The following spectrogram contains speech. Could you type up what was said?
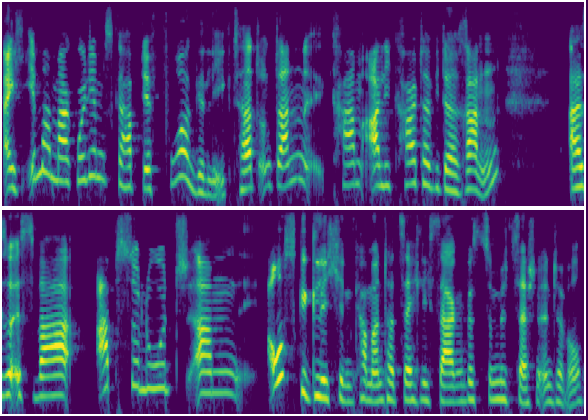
eigentlich immer Mark Williams gehabt, der vorgelegt hat. Und dann kam Ali Carter wieder ran. Also es war absolut ähm, ausgeglichen, kann man tatsächlich sagen, bis zum Mid-Session-Interval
